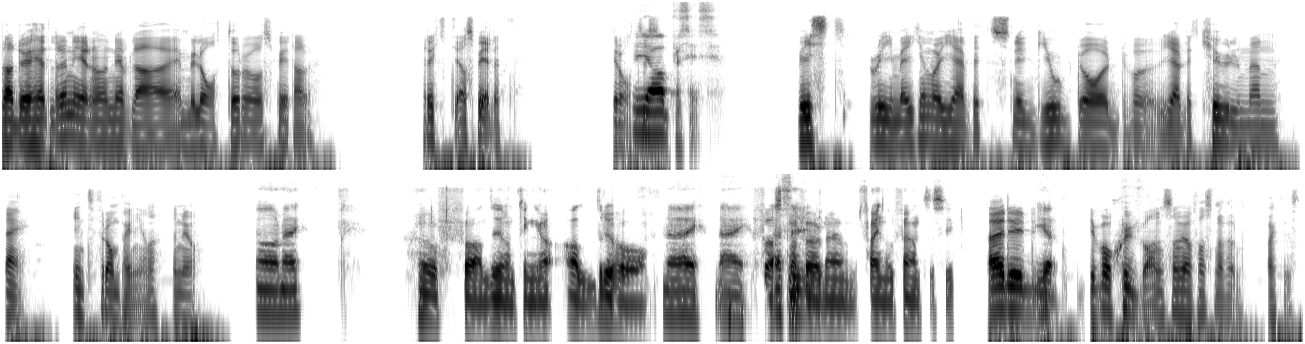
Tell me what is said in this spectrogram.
laddar ju hellre ner någon jävla emulator och spelar riktiga spelet. Gratis. Ja, precis. Visst, remaken var jävligt snygg gjord och det var jävligt kul men nej, inte för de pengarna känner jag. Ja, nej, Åh fan, det är någonting jag aldrig har nej, nej. fastnat Alltså, för, den Final Fantasy. Nej, det, Ja. Det var sjuan som jag fastnade för faktiskt.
